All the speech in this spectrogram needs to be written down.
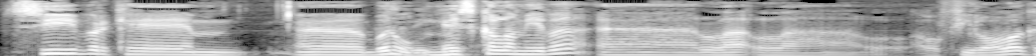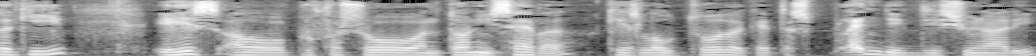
Sí, perquè, eh, bueno, que... més que la meva, eh, la, la, el filòleg aquí és el professor Antoni Ceba, que és l'autor d'aquest esplèndid diccionari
